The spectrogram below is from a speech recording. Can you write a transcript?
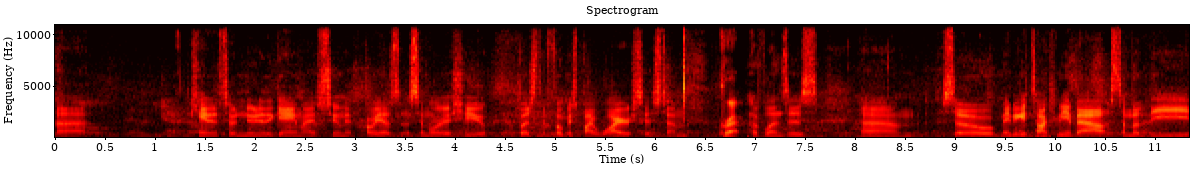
uh, Canon's so new to the game, I assume it probably has a similar issue, but it's the focus by wire system Correct. of lenses. Um, so maybe you could talk to me about some of the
